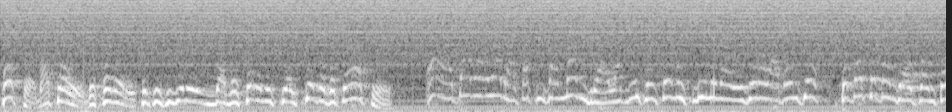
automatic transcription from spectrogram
Po co, Maciej, do cholery, przecież idziemy na wesele Wyspiańskiego do teatru. A, dobra, dobra, taki pan mądry, a jak miesiąc temu szliśmy na jezioro Łabędzie, to po co pan grał pontą?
